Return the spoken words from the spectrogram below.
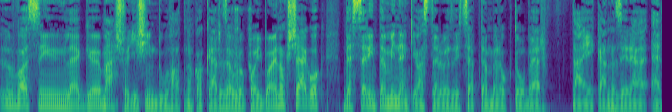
valószínűleg máshogy is indulhatnak akár az európai bajnokságok, de szerintem mindenki azt tervezi, hogy szeptember-október tájékán azért el, el,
